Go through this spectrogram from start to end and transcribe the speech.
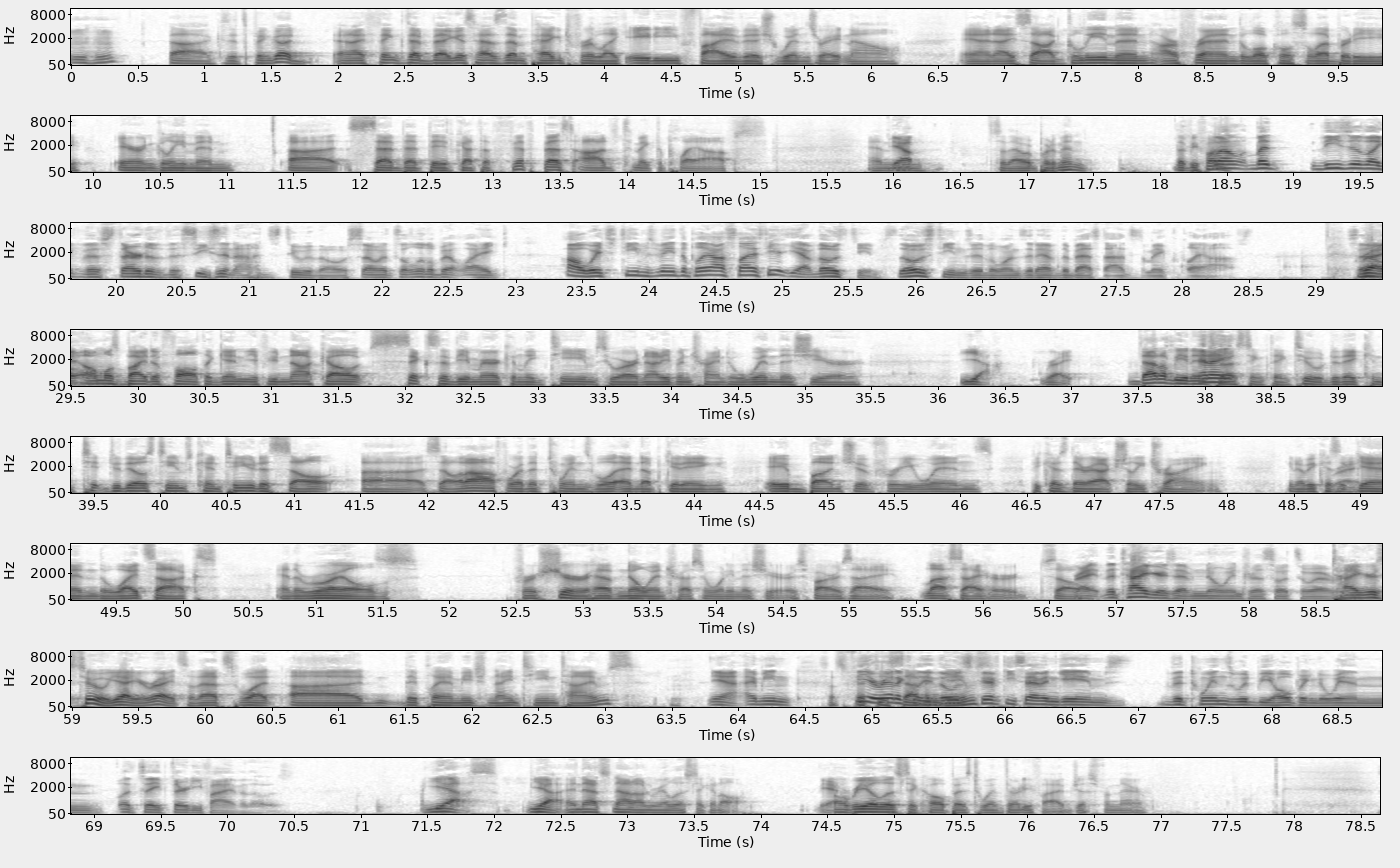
Mm-hmm. Because it's been good. And I think that Vegas has them pegged for like 85 ish wins right now. And I saw Gleeman, our friend, local celebrity, Aaron Gleeman, uh, said that they've got the fifth best odds to make the playoffs. And Yep. so that would put them in. That'd be fun. Well, but these are like the start of the season odds too, though. So it's a little bit like, oh, which teams made the playoffs last year? Yeah, those teams. Those teams are the ones that have the best odds to make the playoffs. So, Right, almost by default. Again, if you knock out six of the American League teams who are not even trying to win this year, yeah, right. That'll be an And I- interesting thing too. Do they conti- do those teams continue to sell uh, sell it off, where the Twins will end up getting a bunch of free wins because they're actually trying? You know, because Right. again, the White Sox and the Royals for sure have no interest in winning this year, as far as I last I heard. So Right. The Tigers have no interest whatsoever. Tigers too. Yeah, you're right. So that's what uh, they play them each 19 times. Yeah, I mean, So theoretically, 57 those 57 games, the Twins would be hoping to win, let's say, 35 of those. Yes. Yeah, and that's not unrealistic at all. Yeah. A realistic hope is to win 35 just from there.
